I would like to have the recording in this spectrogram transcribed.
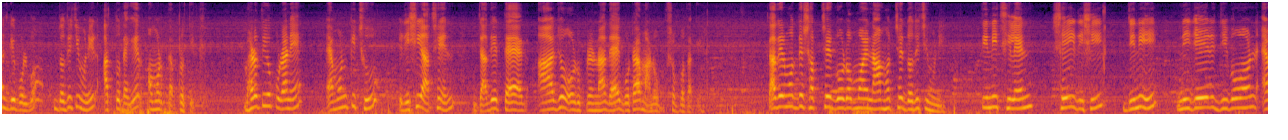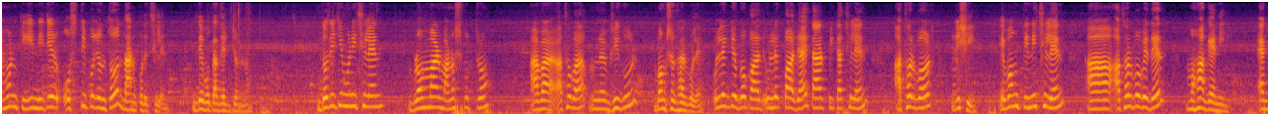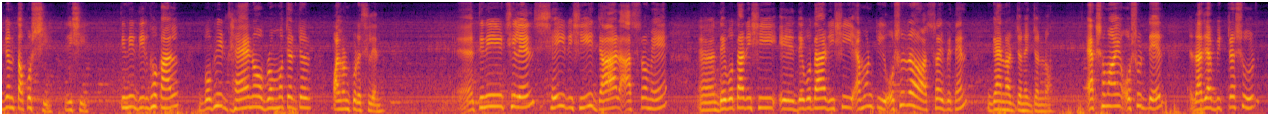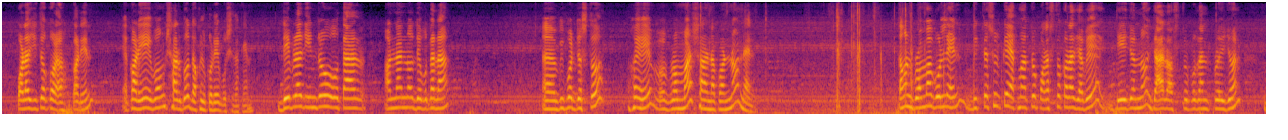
আজকে বলব দধিচি মুনির আত্মত্যাগের অমর প্রতীক। ভারতীয় পুরাণে এমন কিছু ঋষি আছেন যাদের ত্যাগ আজও অনুপ্রেরণা দেয় গোটা মানব সভ্যতাকে। তাদের মধ্যে সবচেয়ে গৌরবময় নাম হচ্ছে দধিচি মুনি। তিনি ছিলেন সেই ঋষি যিনি নিজের জীবন এমনকি নিজের অস্থি পর্যন্ত দান করেছিলেন। দেবতাদের জন্য। দধিচি মুনি ছিলেন ব্রহ্মার মানসপুত্র, আবার অথবা ভৃগুর বংশধর বলে। উল্লেখযোগ্য পাওয়া, উল্লেখ পাওয়া যায় তার পিতা ছিলেন অথর্বর ঋষি এবং তিনি ছিলেন অথর্ববেদের মহাজ্ঞানী, একজন তপস্বী ঋষি। তিনি দীর্ঘকাল গভীর ধ্যান ও ব্রহ্মচর্য পালন করেছিলেন। তিনি ছিলেন সেই ঋষি যার আশ্রমে দেবতা ঋষি দেবতা ঋষি এমনকি অসুররাও আশ্রয় পেতেন জ্ঞান অর্জনের জন্য। একসময় অসুরদের রাজা বৃত্রাসুর পরাজিত করা- করেন, করে এবং স্বর্গ দখল করে বসে থাকেন। দেবরাজ ইন্দ্র ও তার অন্যান্য দেবতারা বিপর্যস্ত হয়ে ব্রহ্মার শরণাপন্ন নেন। তখন ব্রহ্মা বললেন বৃত্তাসুরকে একমাত্র পরাস্ত করা যাবে, যে জন্য যার অস্ত্র প্রদান প্রয়োজন,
